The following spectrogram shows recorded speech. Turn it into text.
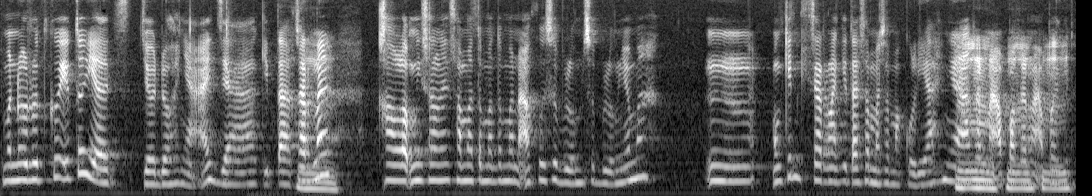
menurutku itu ya jodohnya aja kita. Karena Hmm. Kalau misalnya sama teman-teman aku sebelum-sebelumnya mah mm, mungkin karena kita sama-sama kuliahnya, Hmm, karena apa hmm, karena apa hmm. gitu.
